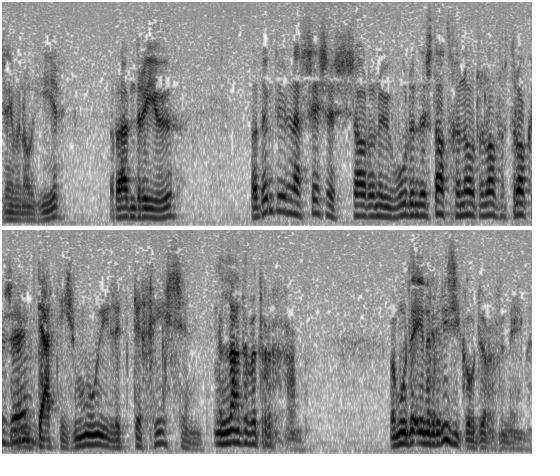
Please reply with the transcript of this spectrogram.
Lang zijn we nou hier? Ruim drie uur. Wat denkt u, Narcissus? Zouden uw woedende stadgenoten al vertrokken zijn? Dat is moeilijk te gissen. Laten we teruggaan. We moeten een risico durven nemen.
